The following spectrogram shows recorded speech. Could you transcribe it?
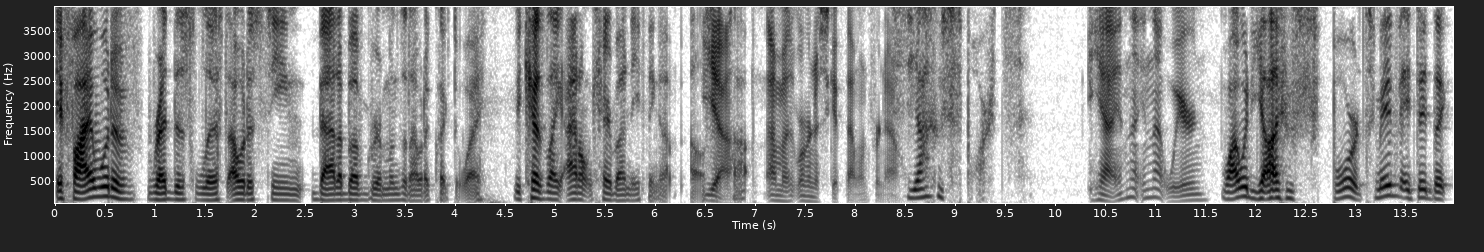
If I would have read this list, I would have seen that above Gremlins, and I would have clicked away because like I don't care about anything up else yeah, top. I'm a, we're gonna skip that one for now. It's Yahoo Sports. Yeah, isn't that, isn't that weird? Why would Yahoo Sports? Maybe they did like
